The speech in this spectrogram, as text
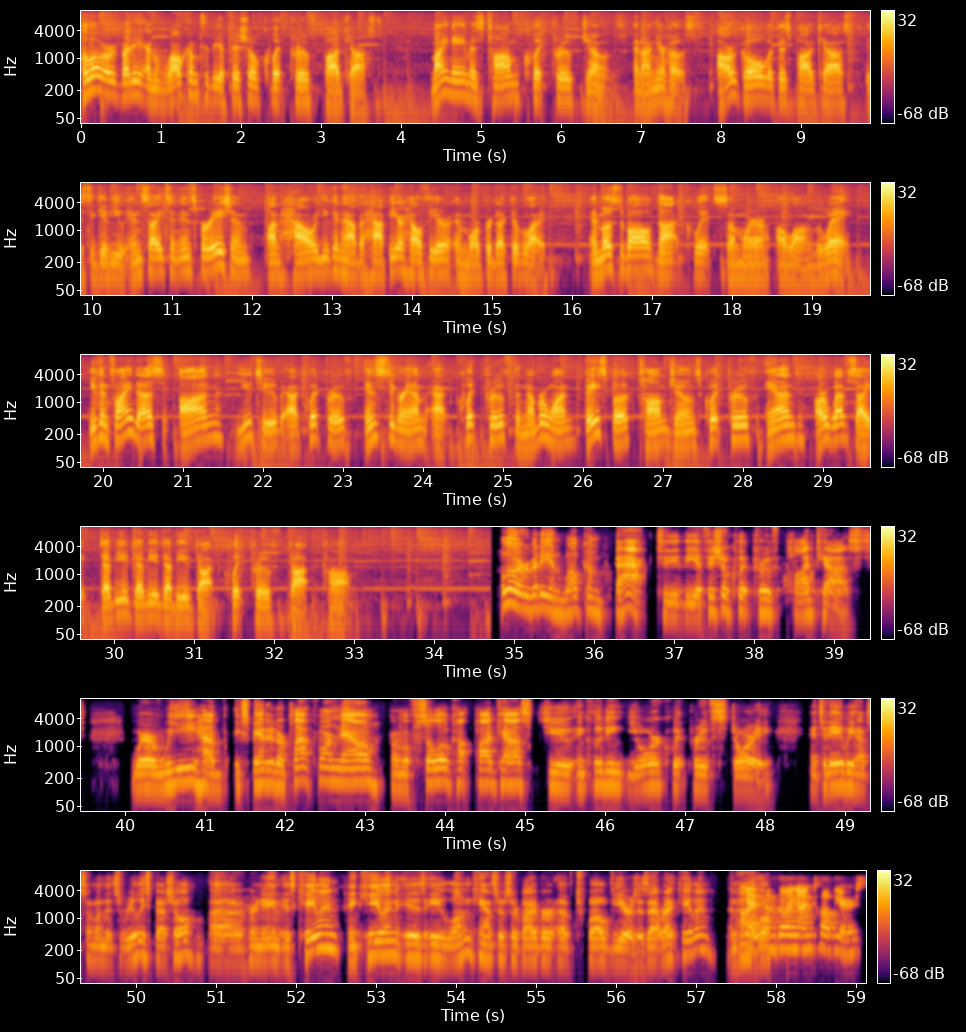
Hello, everybody, and welcome to the official QuitProof podcast. My name is Tom QuitProof Jones, and I'm your host. Our goal with this podcast is to give you insights and inspiration on how you can have a happier, healthier, and more productive life. And most of all, not quit somewhere along the way. You can find us on YouTube at QuitProof, Instagram at QuitProof, the number one, Facebook, Tom Jones QuitProof, and our website, www.quitproof.com. Hello, everybody, and welcome back to the official QuitProof podcast, where we have expanded our platform now from a solo co- podcast to including your QuitProof story. And today we have someone that's really special. Uh, her name is Kaylynn, and Kaylynn is a lung cancer survivor of 12 years. Is that right, Kaylynn? And hi. Yes, well, I'm going on 12 years.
